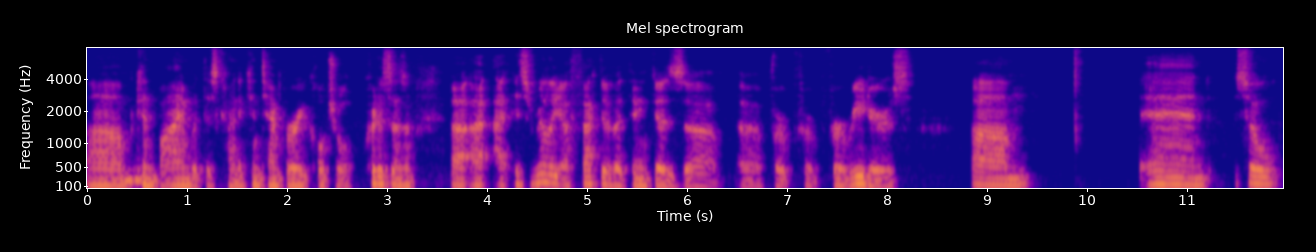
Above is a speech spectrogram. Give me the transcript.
um, mm-hmm. combined with this kind of contemporary cultural criticism. Uh, I, I, it's really effective, I think, as uh, for, for, for readers. Um, and so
